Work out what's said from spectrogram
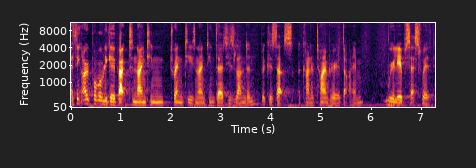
I think I would probably go back to 1920s, 1930s London because that's a kind of time period that I'm really obsessed with.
